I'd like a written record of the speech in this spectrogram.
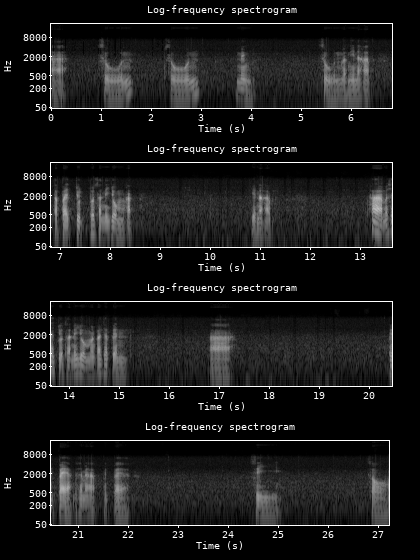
อ่า ศูนย์ศูนย์หนึ่งศูนย์แบบนี้นะครับ ต่อไปจุดทศนิยมครับเห็นนะครับ ถ้าไม่ใช่จุดทศนิยมมันก็จะเป็นอ่าเป็นแปดใช่ไหมครับ เป็นแปดสี่สอง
